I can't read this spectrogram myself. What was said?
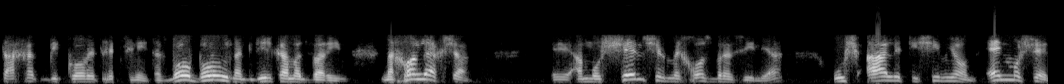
תחת ביקורת רצינית. אז בואו בוא נגדיר כמה דברים. נכון לעכשיו, אה, המושל של מחוז ברזיליה הושעה ל-90 יום, אין מושל.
